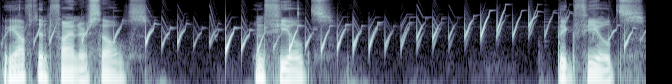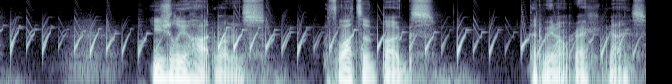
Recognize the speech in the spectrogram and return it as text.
We often find ourselves in fields, big fields, usually hot ones, with lots of bugs that we don't recognize.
